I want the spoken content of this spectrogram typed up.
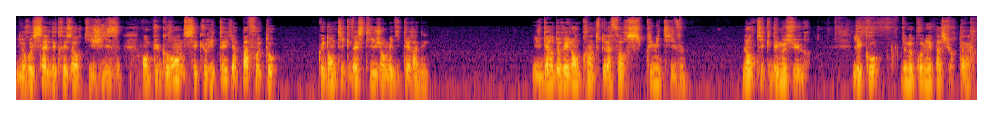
Il recèle des trésors qui gisent en plus grande sécurité, n'y a pas photo, que d'antiques vestiges en Méditerranée. Il garderait l'empreinte de la force primitive, l'antique démesure, l'écho de nos premiers pas sur terre.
